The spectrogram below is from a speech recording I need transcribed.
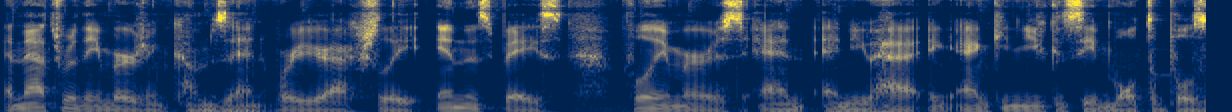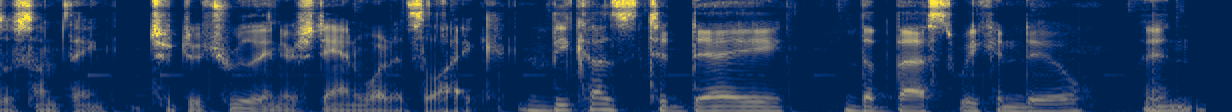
and that's where the immersion comes in, where you're actually in the space, fully immersed, and and you have and can you can see multiples of something to, to truly understand what it's like. Because today, the best we can do, and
